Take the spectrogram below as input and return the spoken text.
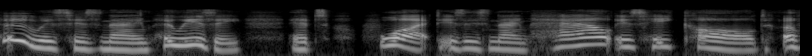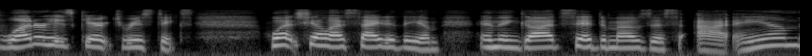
who is his name? Who is he? It's what is his name? How is he called? What are his characteristics? What shall I say to them? And then God said to Moses, I am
